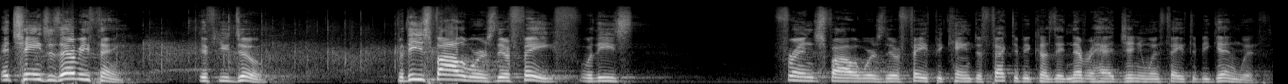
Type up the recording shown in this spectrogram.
It changes everything if you do. For these followers, their faith, or these fringe followers, their faith became defective because they never had genuine faith to begin with.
